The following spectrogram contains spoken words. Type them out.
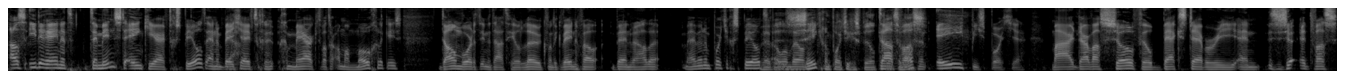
als iedereen het tenminste één keer heeft gespeeld en een beetje heeft ge- gemerkt wat er allemaal mogelijk is, dan wordt het inderdaad heel leuk. Want ik weet nog wel, Ben, we hadden, we hebben een potje gespeeld. We hebben wel- zeker een potje gespeeld. dat was een episch potje. Maar daar was zoveel backstabbery en zo, het was,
